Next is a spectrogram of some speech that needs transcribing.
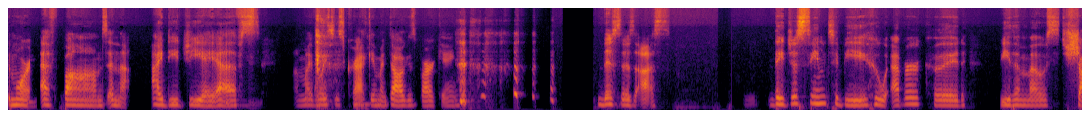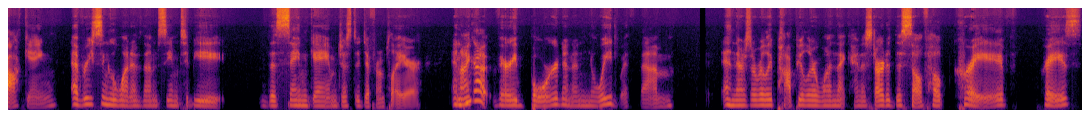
The more F bombs and the IDGAFs. My voice is cracking. My dog is barking. this is us. They just seem to be whoever could be the most shocking. Every single one of them seemed to be the same game, just a different player. And I mm-hmm. got very bored and annoyed with them. And there's a really popular one that kind of started the self help crave, craze,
